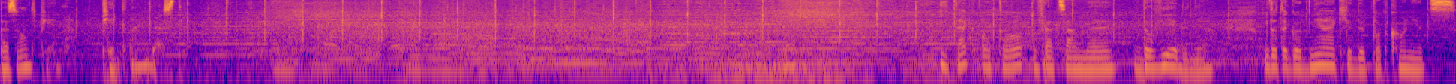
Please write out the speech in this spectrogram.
bez wątpienia, piękna i bestia. I tak oto wracamy do Wiednia. Do tego dnia, kiedy pod koniec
